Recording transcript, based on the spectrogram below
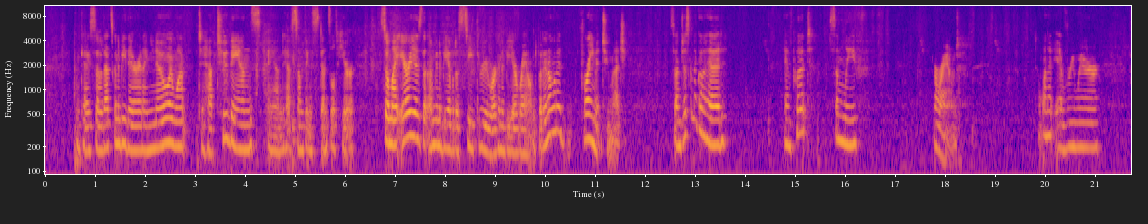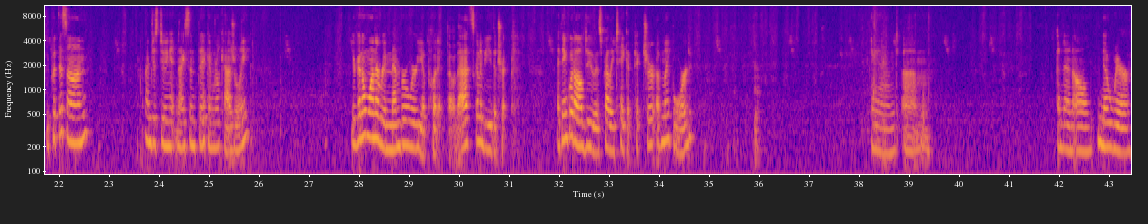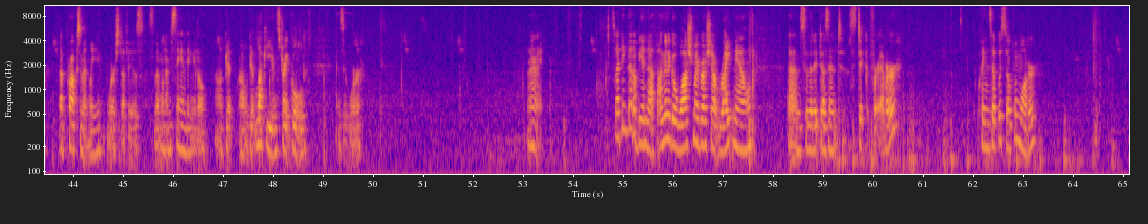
Okay, so that's gonna be there, and I know I want to have two bands and have something stenciled here. So my areas that I'm gonna be able to see through are gonna be around, but I don't wanna frame it too much. So I'm just gonna go ahead and put some leaf around. Don't want it everywhere. You put this on. I'm just doing it nice and thick and real casually. You're going to want to remember where you put it though. That's going to be the trick. I think what I'll do is probably take a picture of my board and um, and then I'll know where approximately where stuff is so that when I'm sanding it'll I'll get I'll get lucky and strike gold as it were. Alright. So I think that'll be enough. I'm going to go wash my brush out right now um, so that it doesn't stick forever. Cleans up with soap and water.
